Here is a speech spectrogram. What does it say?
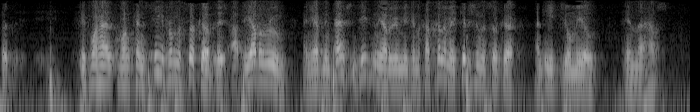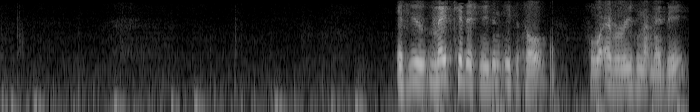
but if one has, one can see from the sukkah the, uh, the other room, and you have an intention to eat in the other room, you can chatchila make kiddush in the sukkah and eat your meal in the house. If you made kiddush and you didn't eat at all, for whatever reason that may be,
